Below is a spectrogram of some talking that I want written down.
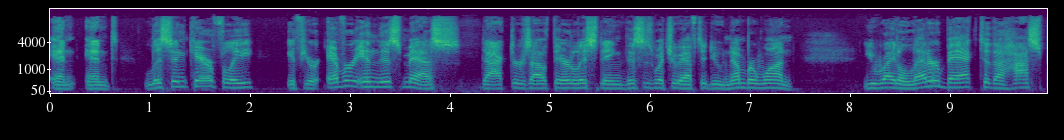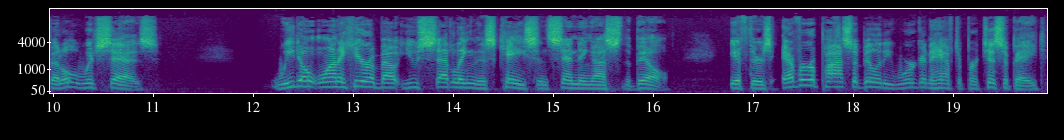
and and listen carefully if you're ever in this mess doctors out there listening, this is what you have to do. Number one, you write a letter back to the hospital which says, We don't want to hear about you settling this case and sending us the bill. If there's ever a possibility we're going to have to participate,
